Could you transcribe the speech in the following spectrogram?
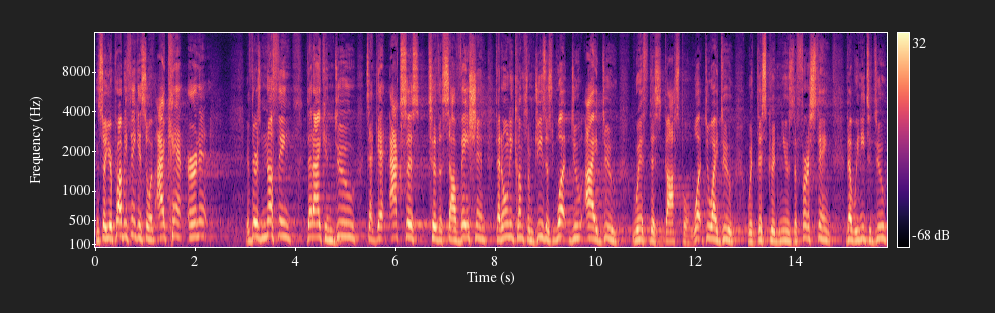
And so you're probably thinking, so if I can't earn it, if there's nothing that I can do to get access to the salvation that only comes from Jesus, what do I do with this gospel? What do I do with this good news? The first thing that we need to do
